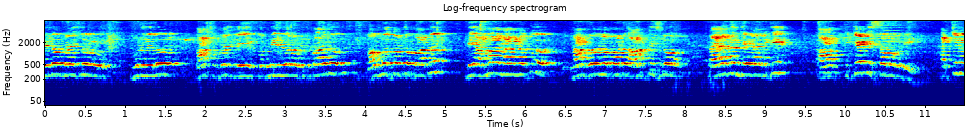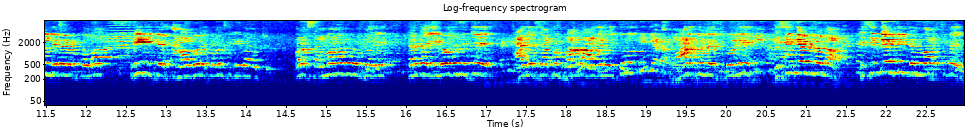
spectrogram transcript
రెండో ప్రైజ్ మూడు వేలు లాస్ట్ ప్రైజ్ వెయ్యి తొమ్మిది వేల రూపాయలు బహుమతులతో పాటు మీ అమ్మ నాన్నకు నాలుగు రోజుల పాటు ఆర్టీసీలో ప్రయాణం చేయడానికి ఆ టికెట్ ఇస్తాం ఒకటి. ఖర్చును మీరే పెట్టుకోవాలా ఫ్రీ టికెట్. నాలుగు రోజులు తిరిగి రావచ్చు. మనకు సన్మానం కూడా ఉంటుంది. కనుక ఈ రోజు నుంచి హాజరు శాతం బాగా హాజరవుతూ మార్కులు తెచ్చుకొని డిసిప్లిన్ ఉండాలా. డిసిప్లిన్ టెన్ మార్క్స్ ఉంటాయి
